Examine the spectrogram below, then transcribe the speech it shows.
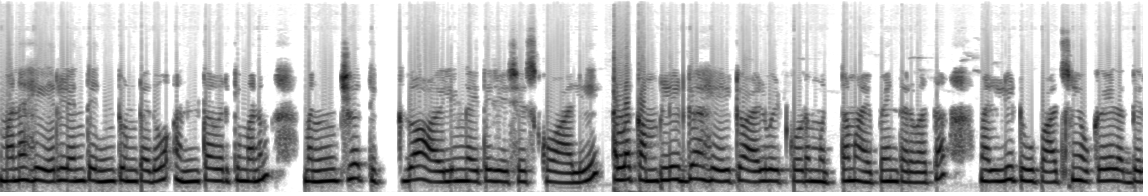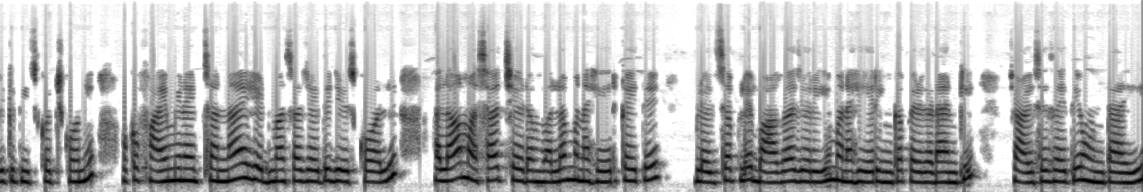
మన హెయిర్ లెంత్ ఎంత ఉంటుందో అంతవరకు మనం మంచిగా థిక్గా ఆయిలింగ్ అయితే చేసేసుకోవాలి. అలా కంప్లీట్గా హెయిర్కి ఆయిల్ పెట్టుకోవడం మొత్తం అయిపోయిన తర్వాత మళ్ళీ టూ పార్ట్స్ని ఒకే దగ్గరికి తీసుకొచ్చుకొని ఒక ఫైవ్ మినిట్స్ అన్న హెడ్ మసాజ్ అయితే చేసుకోవాలి. అలా మసాజ్ చేయడం వల్ల మన హెయిర్కి అయితే బ్లడ్ సప్లై బాగా జరిగి మన హెయిర్ ఇంకా పెరగడానికి చాయిసెస్ అయితే ఉంటాయి.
